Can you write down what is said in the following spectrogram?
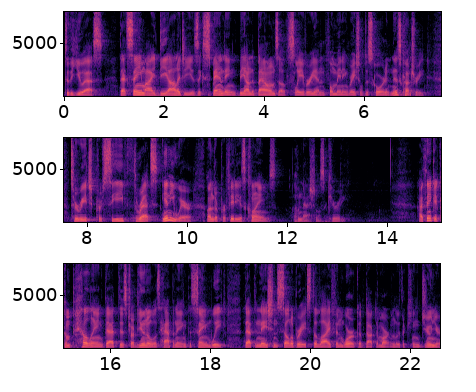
to the US, that same ideology is expanding beyond the bounds of slavery and fomenting racial discord in this country to reach perceived threats anywhere under perfidious claims of national security. I think it compelling that this tribunal is happening the same week that the nation celebrates the life and work of Dr. Martin Luther King Jr.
